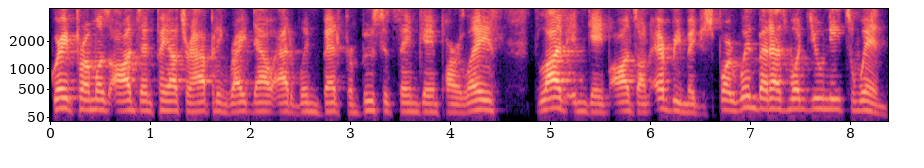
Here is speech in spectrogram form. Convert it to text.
Great promos, odds, and payouts are happening right now at WynnBET from boosted same game parlays, live in game odds on every major sport. WynnBET has what you need to win.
